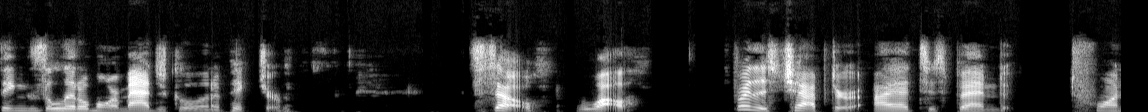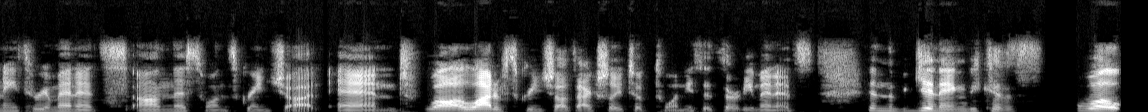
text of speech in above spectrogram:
things a little more magical in a picture. So, well, for this chapter, I had to spend 23 minutes on this one screenshot and well a lot of screenshots actually took 20 to 30 minutes in the beginning because well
